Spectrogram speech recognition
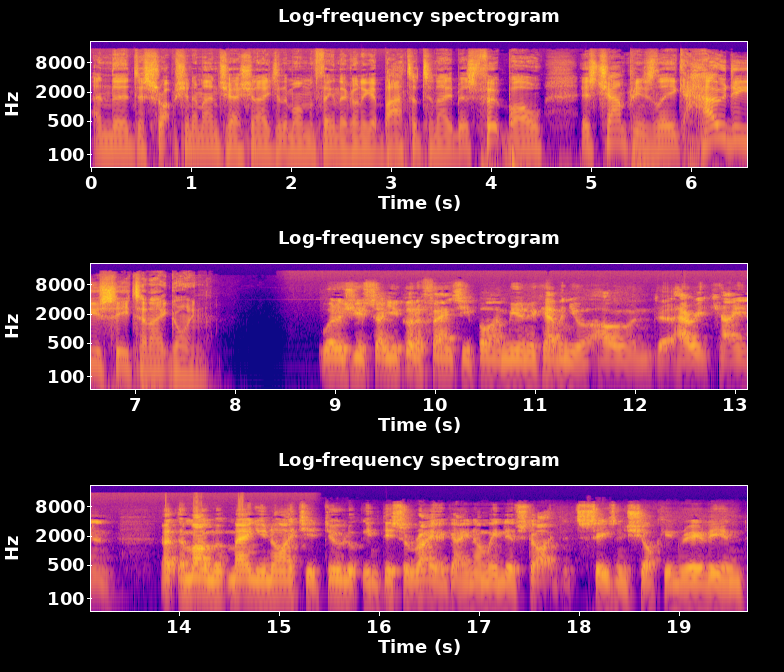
and the disruption of Manchester United at the moment, think they're going to get battered tonight. But it's football, it's Champions League. How do you see tonight going? Well, as you say, you've got to fancy Bayern Munich, haven't you, at home, and uh, Harry Kane. And at the moment, Man United do look in disarray again. I mean, they've started the season shocking, really, and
